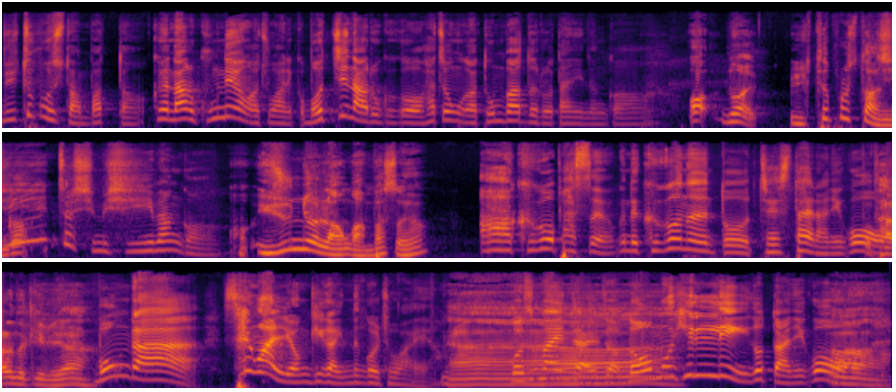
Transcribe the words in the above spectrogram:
Little Forest도 안 봤다. 그냥 나는 국내 영화 좋아하니까 멋진 하루 그거 하정우가 돈 받으러 다니는 거. 어, 너 Little Forest 아닌가? 진짜 심심한 거. 어, 류준열 나온 거 안 봤어요? 아 그거 봤어요. 근데 그거는 또 제 스타일 아니고 또 다른 느낌이야. 뭔가 생활 연기가 있는 걸 좋아해요. 아. 무슨 말인지 알죠? 너무 힐링 이것도 아니고 아.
